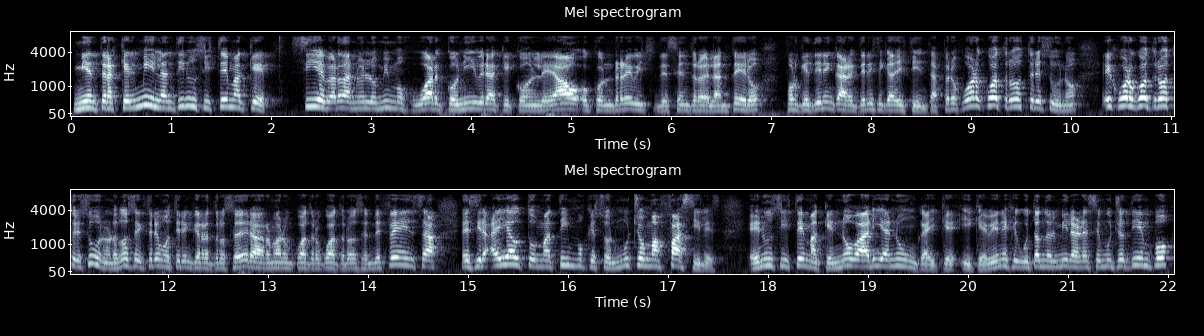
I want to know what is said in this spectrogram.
Mientras que el Milan tiene un sistema que Sí, es verdad, no es lo mismo jugar con Ibra que con Leao o con Revich de centro delantero, porque tienen características distintas. Pero jugar 4-2-3-1 es jugar 4-2-3-1. Los dos extremos tienen que retroceder a armar un 4-4-2 en defensa. Es decir, hay automatismos que son mucho más fáciles en un sistema que no varía nunca y que, y que viene ejecutando el Milan hace mucho tiempo,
